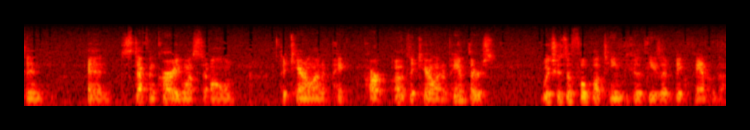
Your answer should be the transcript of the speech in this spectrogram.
Then, and Stephen Curry wants to own the Carolina part of the Carolina Panthers, which is a football team because he's a big fan of them.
